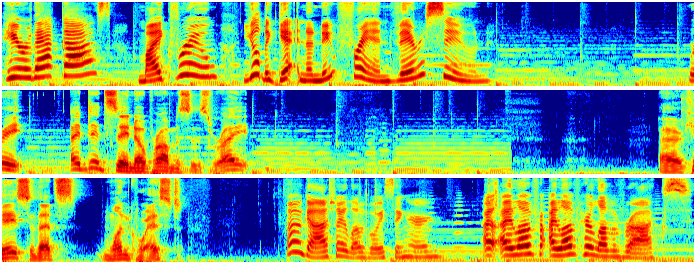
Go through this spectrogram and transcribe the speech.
Hear that, guys? Mike room. You'll be getting a new friend very soon. Wait, I did say no promises, right? Okay, so that's one quest. Oh gosh, I love voicing her. I, I love I love her love of rocks.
